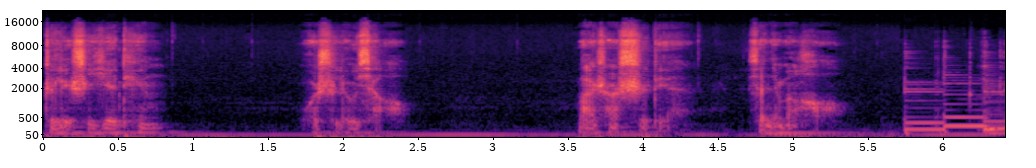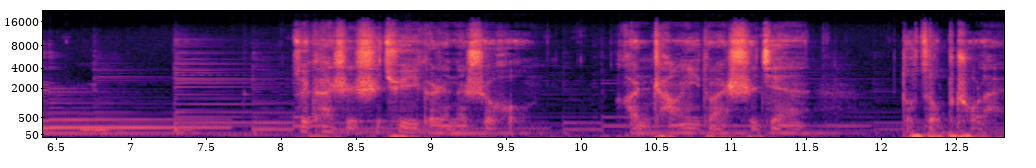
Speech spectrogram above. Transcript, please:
这里是夜听，我是刘晓。晚上十点向你们好。最开始失去一个人的时候，很长一段时间都走不出来。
